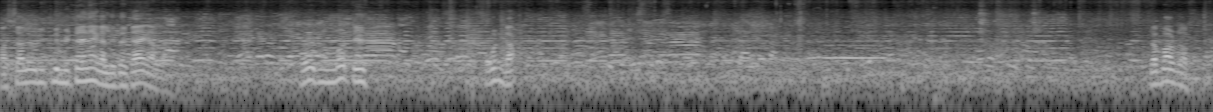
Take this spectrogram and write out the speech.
मसाले येऊन इथली मिठाई नाही खाल्ली तर काय खाल्ला? एक नंबर टेस्ट. कोण का जबरदस्त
